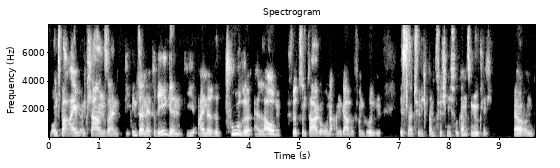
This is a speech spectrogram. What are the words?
uns bei einem im Klaren sein. Die Internetregeln, die eine Retoure erlauben, 14 Tage ohne Angabe von Gründen, ist natürlich beim Fisch nicht so ganz möglich. Ja, und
